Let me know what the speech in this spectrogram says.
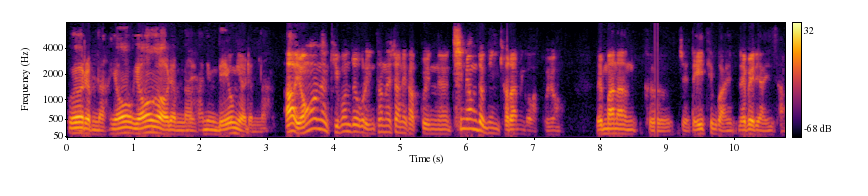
왜 어렵나? 영어, 영어가 어렵나? 네. 아니면 내용이 어렵나? 아, 영어는 기본적으로 international이 갖고 있는 치명적인 결함인 것 같고요. 웬만한 그 이제 native가 아닌 레벨이 아닌 이상.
